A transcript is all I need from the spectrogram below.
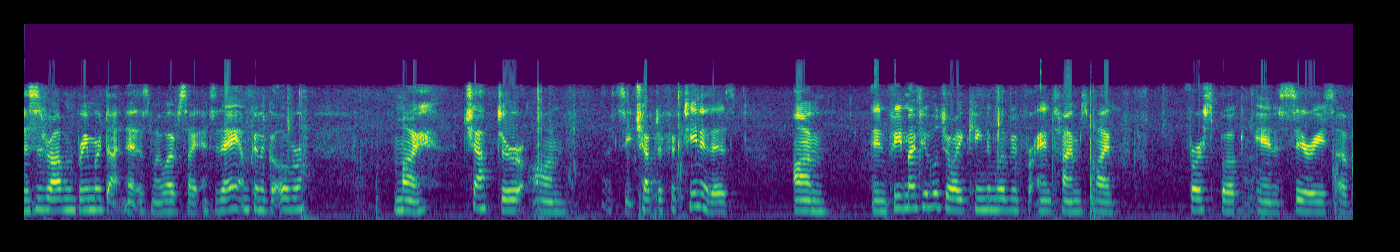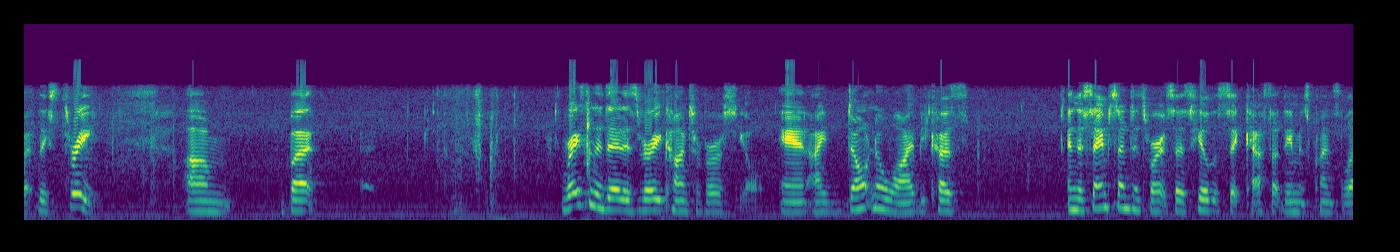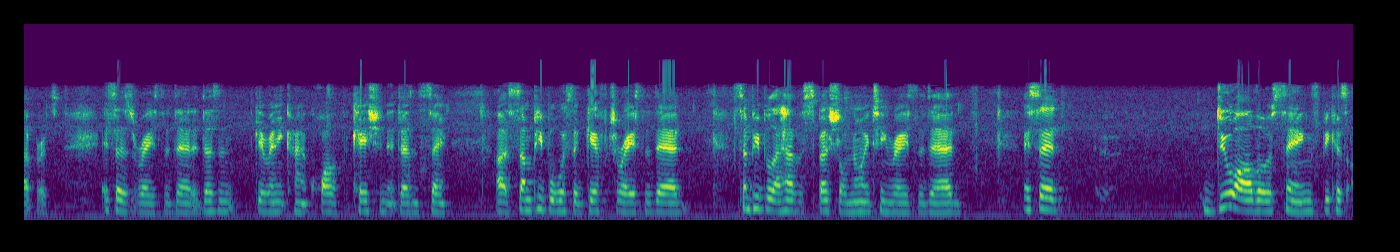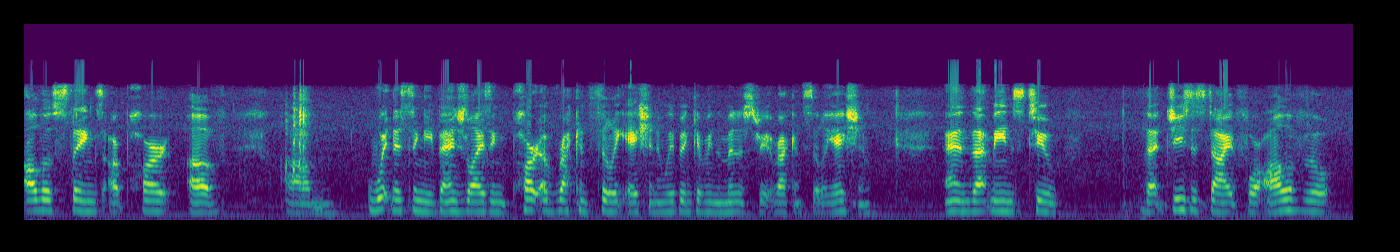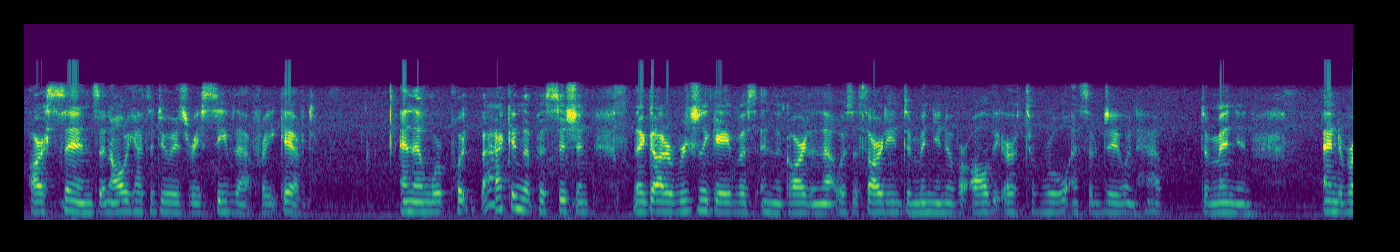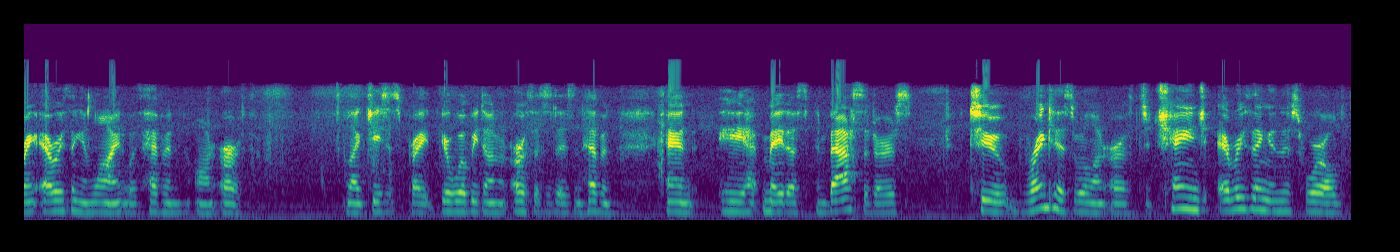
This is robinbremer.net is my website, and today I'm going to go over my chapter on, let's see, chapter 15 it is, on in Feed My People Joy, Kingdom Living for End Times, my first book in a series of at least three. Um, but raising the dead is very controversial, and I don't know why, because in the same sentence where it says heal the sick, cast out demons, cleanse the lepers, it says raise the dead. It doesn't give any kind of qualification. It doesn't say uh, some people with a gift raise the dead, some people that have a special anointing raise the dead. It said do all those things because all those things are part of um, witnessing, evangelizing, part of reconciliation, and we've been giving the ministry of reconciliation, and that means to that Jesus died for all of the, our sins, and all we have to do is receive that free gift. And then we're put back in the position that God originally gave us in the garden. That was authority and dominion over all the earth to rule and subdue and have dominion and to bring everything in line with heaven on earth. Like Jesus prayed, Your will be done on earth as it is in heaven. And He made us ambassadors to bring His will on earth, to change everything in this world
